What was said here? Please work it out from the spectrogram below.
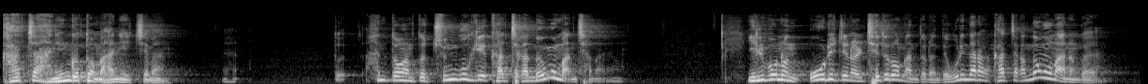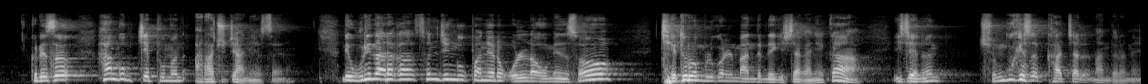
가짜 아닌 것도 많이 있지만 또 한동안 또 중국의 가짜가 너무 많잖아요. 일본은 오리지널 제대로 만들었는데 우리나라가 가짜가 너무 많은 거야 그래서 한국 제품은 알아주지 아니었어요. 근데 우리나라가 선진국 반열로 올라오면서 제대로 물건을 만들어내기 시작하니까 이제는 중국에서 가짜를 만들어내요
